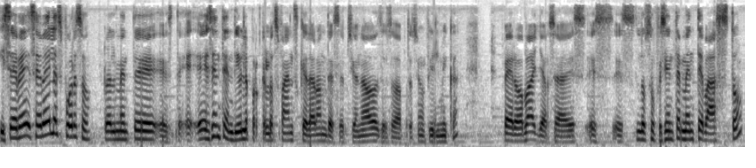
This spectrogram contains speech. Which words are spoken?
y se ve se ve el esfuerzo, realmente este e- es entendible por qué los fans quedaron decepcionados de su adaptación fílmica, pero vaya, o sea, es es, es lo suficientemente vasto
